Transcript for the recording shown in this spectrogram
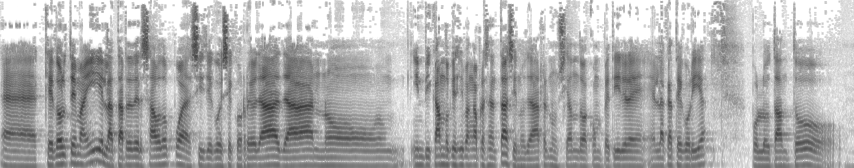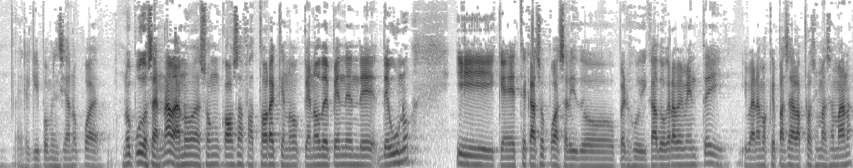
Eh, quedó el tema ahí, en la tarde del sábado, pues sí llegó ese correo ya, ya no indicando que se iban a presentar, sino ya renunciando a competir en, en la categoría. Por lo tanto, el equipo menciano pues no pudo ser nada, ¿no? Son cosas, factores que no, que no dependen de, de uno y que en este caso pues ha salido perjudicado gravemente y, veremos qué pasa las próximas semanas.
